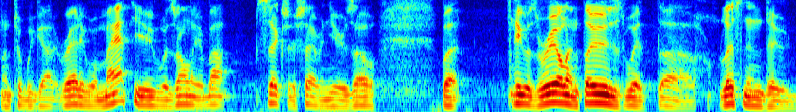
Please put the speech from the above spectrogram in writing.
until we got it ready. Well, Matthew was only about six or seven years old, but he was real enthused with uh, listening to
